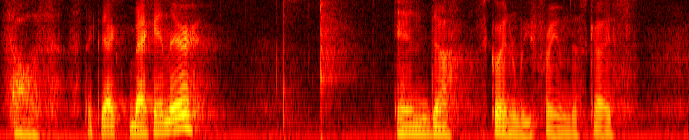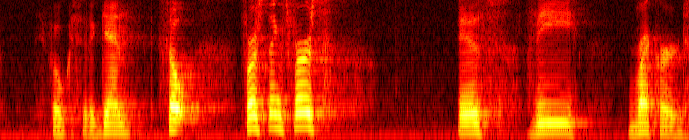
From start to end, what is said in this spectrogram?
So let's stick that back in there. And uh, let's go ahead and reframe this, guys. Focus it again. So first things first is the record,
